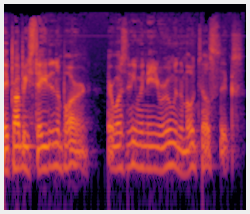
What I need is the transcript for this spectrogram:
They probably stayed in a barn. There wasn't even any room in the Motel 6.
